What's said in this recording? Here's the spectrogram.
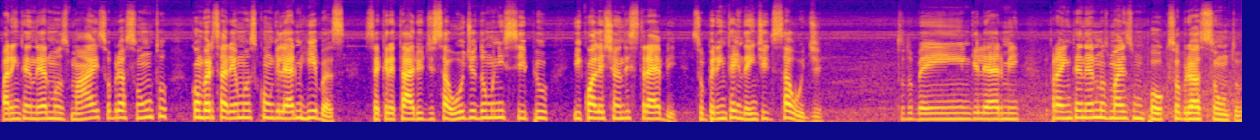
Para entendermos mais sobre o assunto, conversaremos com Guilherme Ribas, secretário de Saúde do município, e com Alexandre Strebe, superintendente de saúde. Tudo bem, Guilherme? Para entendermos mais um pouco sobre o assunto,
